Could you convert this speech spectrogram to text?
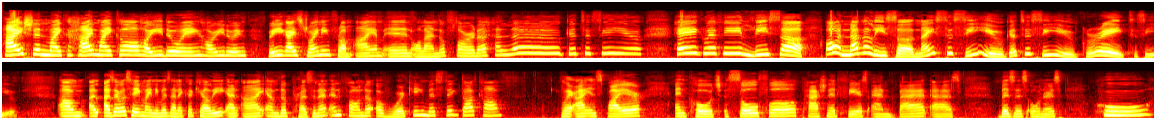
Hi, Shin Mike. Hi, Michael. How are you doing? How are you doing? Where are you guys joining from? I am in Orlando, Florida. Hello. Good to see you. Hey, Gliffy. Lisa. Oh, another Lisa. Nice to see you. Good to see you. Great to see you. Um, as I was saying, my name is Annika Kelly, and I am the president and founder of WorkingMystic.com, where I inspire and coach soulful, passionate, fierce, and badass business owners who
